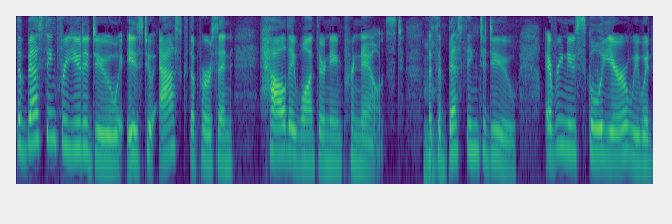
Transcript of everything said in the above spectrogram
The best thing for you to do is to ask the person how they want their name pronounced. That's hmm. the best thing to do. Every new school year, we would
